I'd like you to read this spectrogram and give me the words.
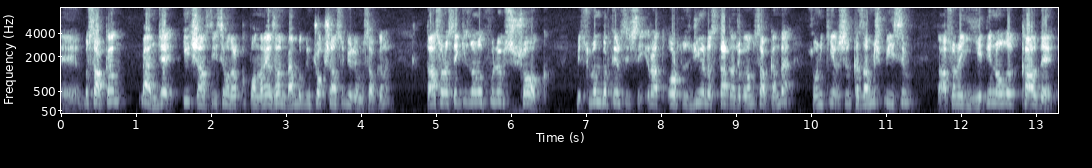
e, bu safkan bence ilk şanslı isim olarak kuponlara yazalım. Ben bugün çok şanslı görüyorum bu safkanı. Daha sonra 8 nolu Flux Shock. Bir Slumber temsilcisi Irat Ortuz Junior'da start alacak olan bu safkanda son iki yarışını kazanmış bir isim. Daha sonra 7 nolu Calde.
